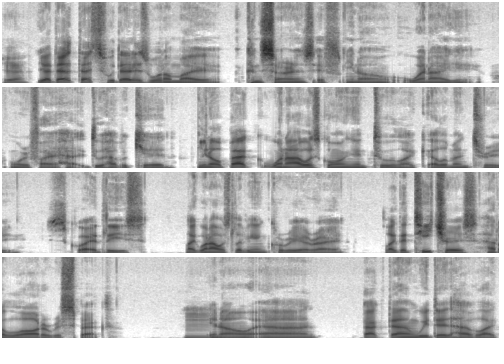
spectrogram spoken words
yeah. Yeah, that that's what that is one of my concerns. If you know when I or if I ha- do have a kid. You know, back when I was going into like elementary school, at least, like when I was living in Korea, right? Like the teachers had a lot of respect, Mm. you know, and back then we did have like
